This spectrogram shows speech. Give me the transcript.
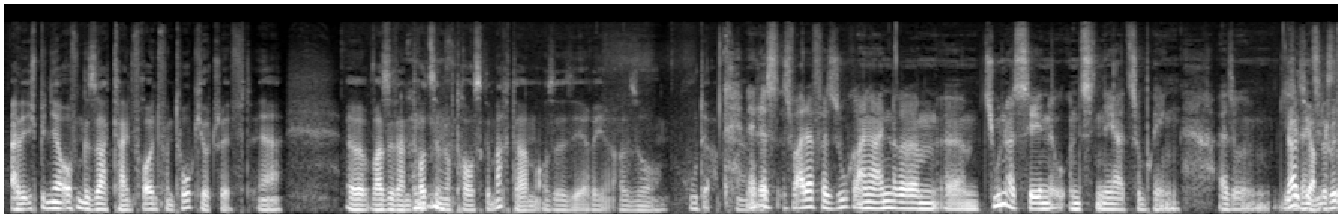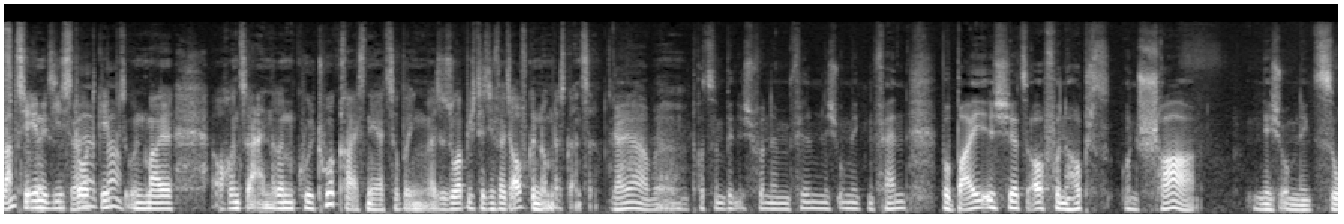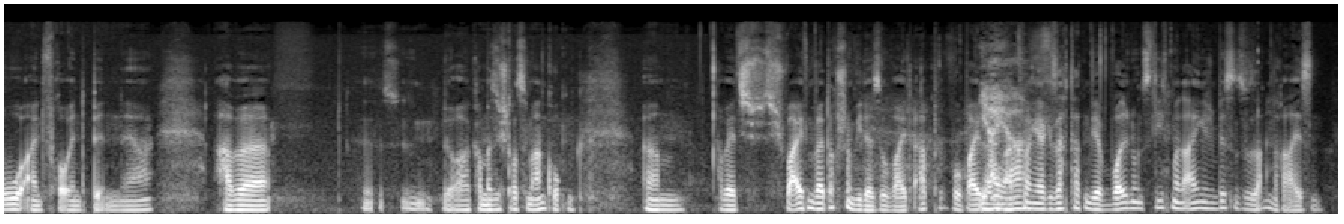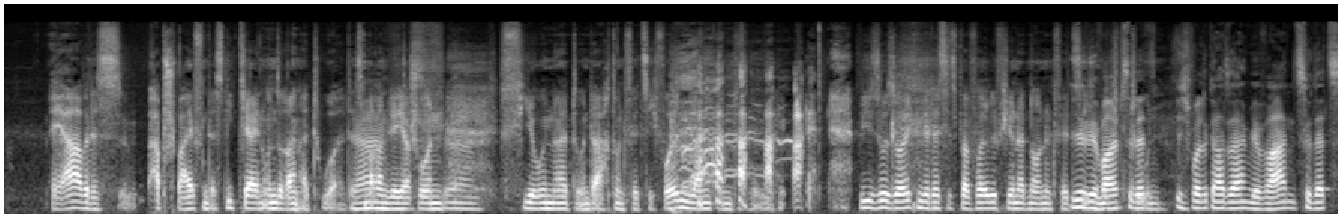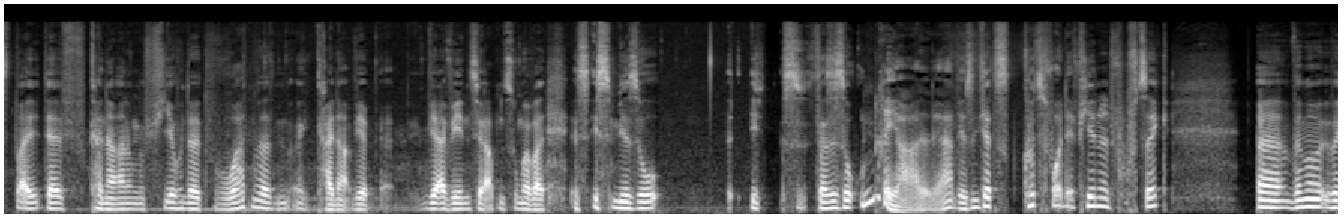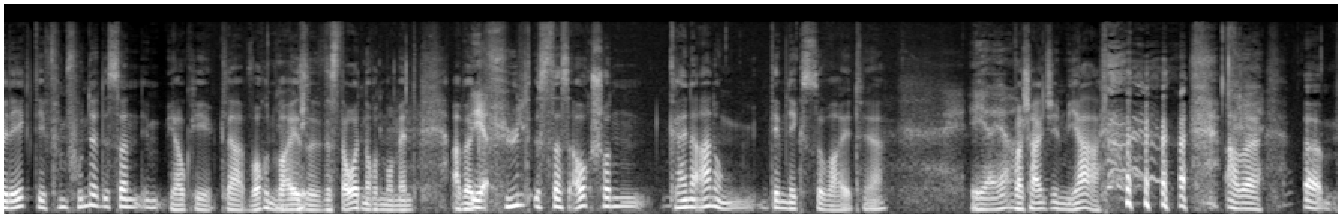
also ich bin ja offen gesagt kein Freund von Tokyo Drift, ja, äh, was sie dann trotzdem noch draus gemacht haben aus der Serie. Also Hut ab. Ja. Ja, das, das war der Versuch, eine andere ähm, Tuner-Szene uns näher zu bringen. Also diese Ja, ganze Drift-Szene, die es. Ja, dort ja, gibt, und mal auch uns einen anderen Kulturkreis näher zu bringen. Also so habe ich das jedenfalls aufgenommen, das Ganze. Ja, ja, aber trotzdem bin ich von dem Film nicht unbedingt ein Fan. Wobei ich jetzt auch von Hobbs und Shaw nicht unbedingt so ein Freund bin, ja. Aber es, ja, kann man sich trotzdem angucken. Ähm, aber jetzt schweifen wir doch schon wieder so weit ab, wobei wir Ja, am ja. Anfang ja gesagt hatten, wir wollen uns diesmal eigentlich ein bisschen zusammenreißen. Ja, aber das Abschweifen, das liegt ja in unserer Natur. Das Ja, machen wir ja schon ja. 448 Folgen lang. und wieso sollten wir das jetzt bei Folge 449 Ja, wir waren nicht zuletzt, tun? ich wollte gerade sagen, wir waren zuletzt bei der, keine Ahnung, 400, wo hatten wir, keine Ahnung, wir, wir erwähnen es ja ab und zu mal, weil es ist mir so, ich, das ist so unreal, ja. Wir sind jetzt kurz vor der 450, äh, wenn man überlegt, die 500 ist dann im, ja okay, klar, wochenweise, das dauert noch einen Moment, aber Ja. gefühlt ist das auch schon, keine Ahnung, demnächst soweit, ja. Ja, ja. Wahrscheinlich im Jahr. aber, ähm,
